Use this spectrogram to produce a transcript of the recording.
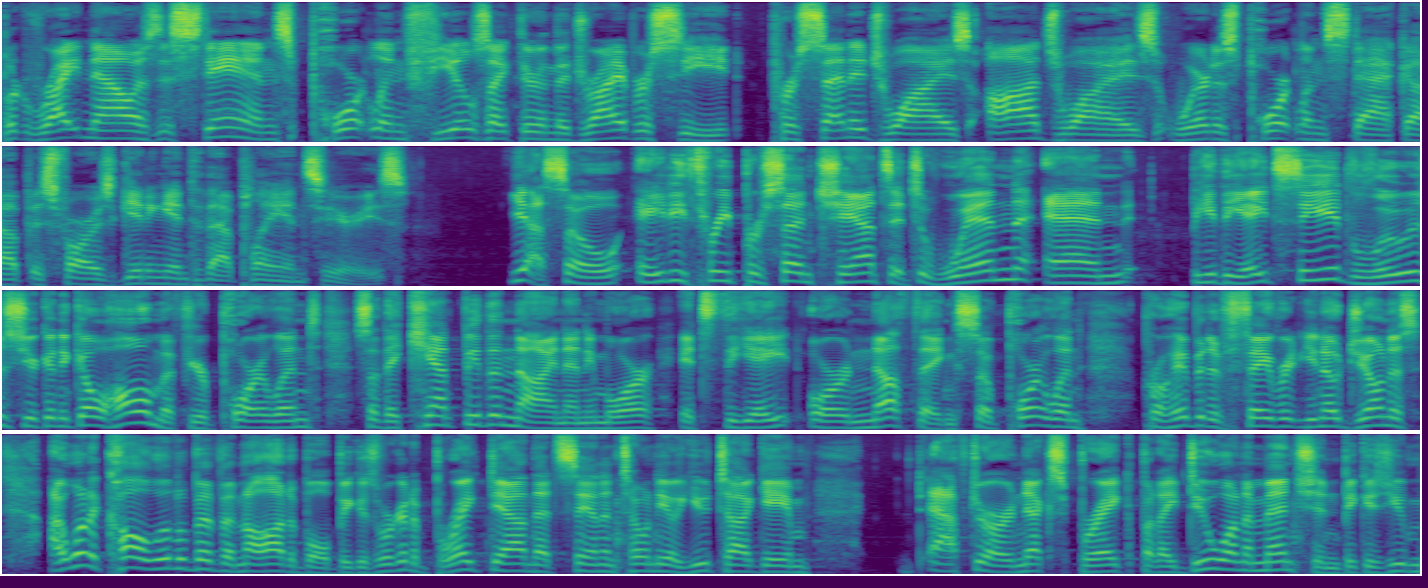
But right now, as it stands, Portland feels like they're in the driver's seat. Percentage wise, odds wise, where does Portland stack up as far as getting into that play in series? Yeah, so 83% chance it's win and be the eight seed, lose, you're going to go home if you're Portland. So they can't be the nine anymore. It's the eight or nothing. So Portland, prohibitive favorite. You know, Jonas, I want to call a little bit of an audible because we're going to break down that San Antonio Utah game after our next break. But I do want to mention because you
